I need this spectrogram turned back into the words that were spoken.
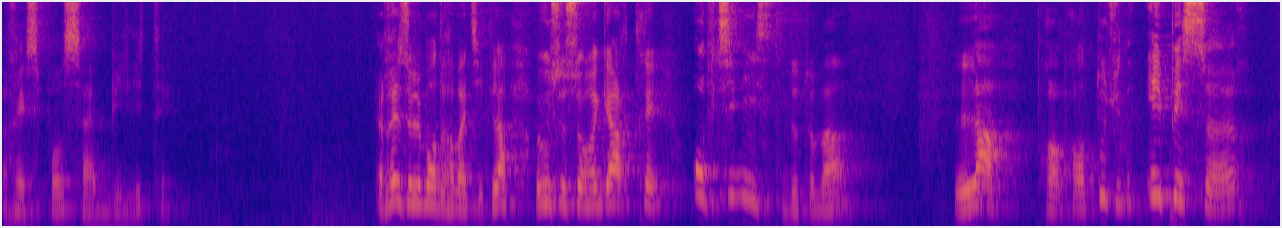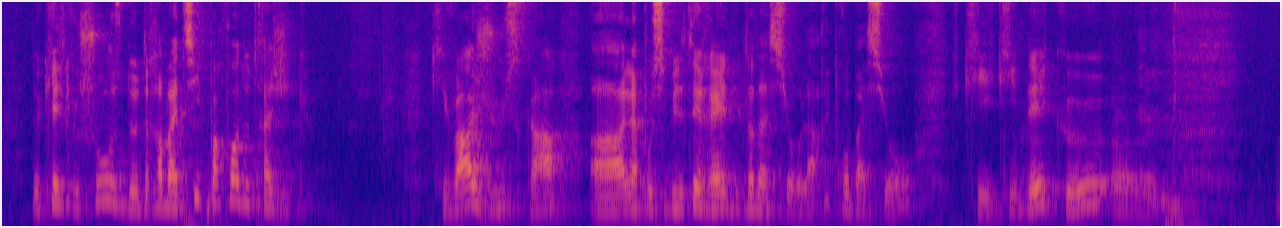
responsabilité. Résolument dramatique. Là, où ce regard très optimiste de Thomas, là, prend, toute une épaisseur de quelque chose de dramatique, parfois de tragique qui va jusqu'à euh, la possibilité réelle d'une donation, la réprobation, qui, n'est que euh, euh,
